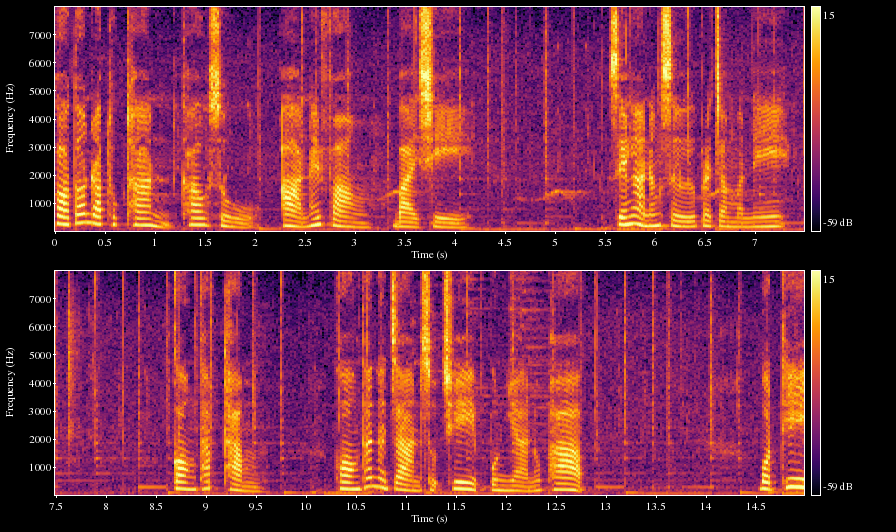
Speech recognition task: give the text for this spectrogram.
ขอต้อนรับทุกท่านเข้าสู่ อ่านให้ฟัง บายชี เสียงอ่านหนังสือประจำวันนี้ กองทัพธรรม ของท่านอาจารย์สุชีพปุญญานุภาพ บทที่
